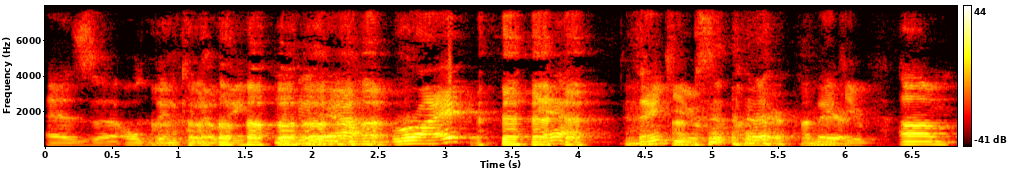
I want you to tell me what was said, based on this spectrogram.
as uh, old Ben Kenobi. yeah, right. Yeah, thank you. I'm there. I'm Thank there. you. Um,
